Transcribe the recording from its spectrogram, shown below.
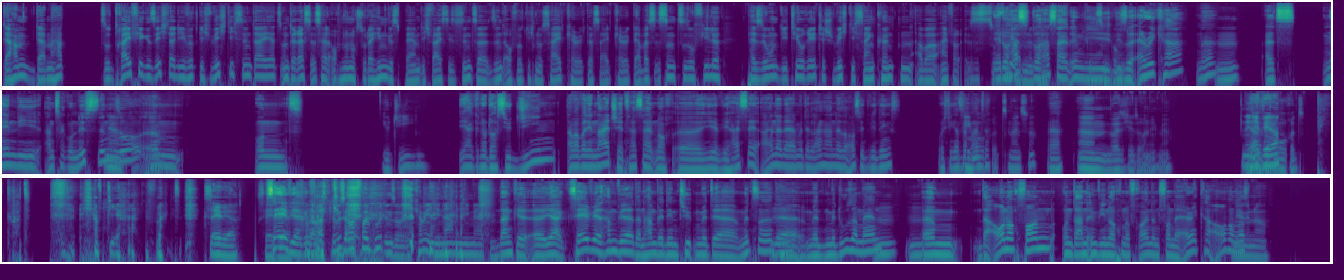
Da haben, da man hat so drei, vier Gesichter, die wirklich wichtig sind da jetzt und der Rest ist halt auch nur noch so dahin gespammt. Ich weiß, die sind, sind auch wirklich nur Side-Character, Side-Character, aber es sind so viele Personen, die theoretisch wichtig sein könnten, aber einfach, es ist so ja, du viel hast, an einem du hast halt irgendwie diese Erika, ne? Mhm. Als mainly Antagonistin Ja, so. ja. Ähm, und Eugene. ja, genau, du hast Eugene, aber bei den Nightshades hast du halt noch, äh, hier, wie heißt der? Einer, der mit den langen Haaren, der so aussieht wie Dings. Wo ich die ganze Wie Zeit meinte. Moritz, meinst du? Ja. Ähm, weiß ich jetzt auch nicht mehr. Nee, Ja, wer? Moritz. Mein Gott. Ich hab die Folge. Xavier. Xavier, genau. Du, du bist aber voll gut in so. Ich kann mir die Namen nie merken. Danke. Äh, ja, Xavier haben wir, dann haben wir den Typen mit der Mütze, Mhm. der mit Medusa Man. Mhm, mhm. Ähm, da auch noch von und dann irgendwie noch eine Freundin von der Erika auch und ja, was. genau.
